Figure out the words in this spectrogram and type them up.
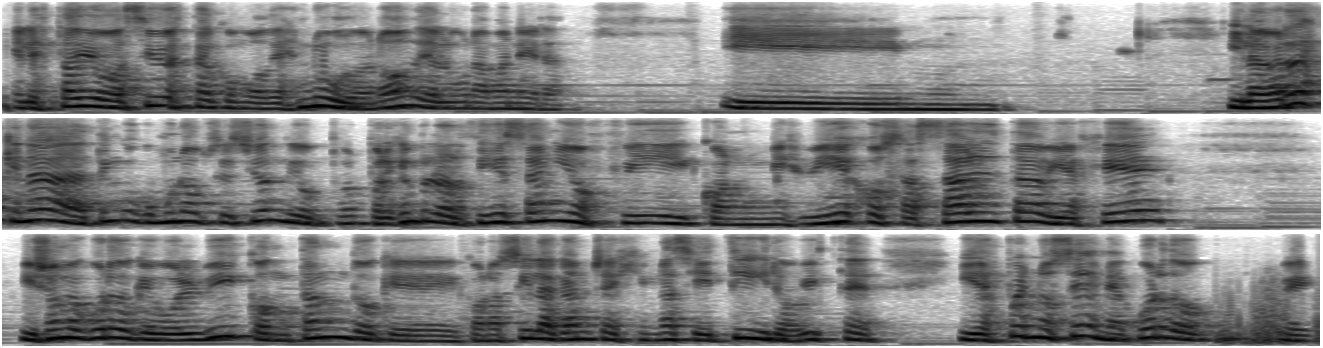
el estadio vacío está como desnudo, ¿no? De alguna manera. Y, y la verdad es que nada, tengo como una obsesión, digo, por, por ejemplo, a los 10 años fui con mis viejos a Salta, viajé, y yo me acuerdo que volví contando que conocí la cancha de gimnasia y tiro, ¿viste? Y después, no sé, me acuerdo, eh,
